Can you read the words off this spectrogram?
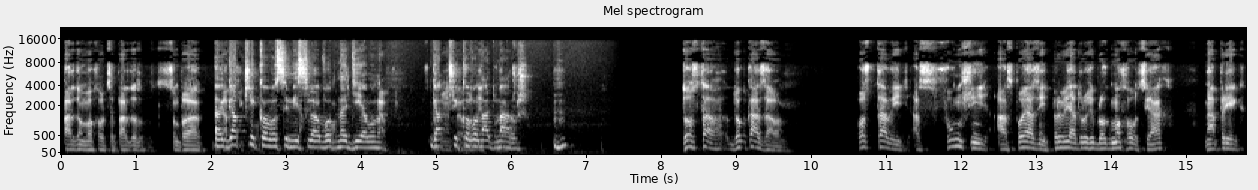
pardon, Mochovce, pardon, som povedal... Gabčíkovo, Gabčíkovo si myslel vodné dielo. Gabčíkovo nad Maroš. Mhm. Dostav, dokázal postaviť a sfunkčniť a spojazniť prvý a druhý blok v Mochovciach napriek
